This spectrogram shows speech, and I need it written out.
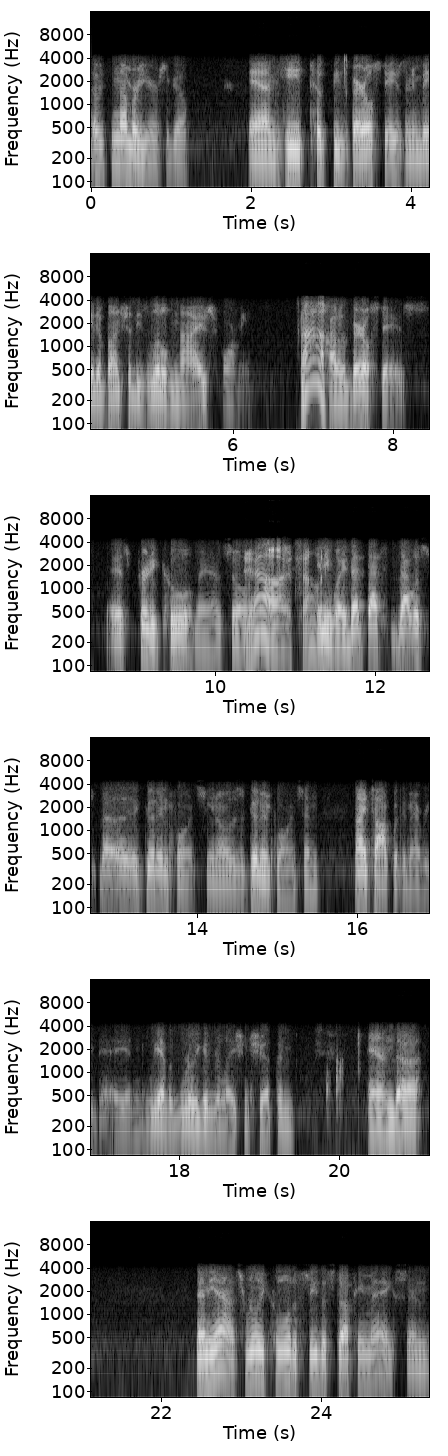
a number of years ago, and he took these barrel staves and he made a bunch of these little knives for me Ah, out of the barrel staves. It's pretty cool, man. So yeah, it sounds. anyway, that that's that was a good influence. You know, it was a good influence, and I talk with him every day, and we have a really good relationship, and and uh and yeah, it's really cool to see the stuff he makes. And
